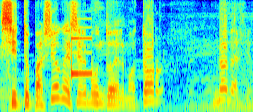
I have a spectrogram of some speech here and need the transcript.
Si tu pasión es el mundo del motor, no dejes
